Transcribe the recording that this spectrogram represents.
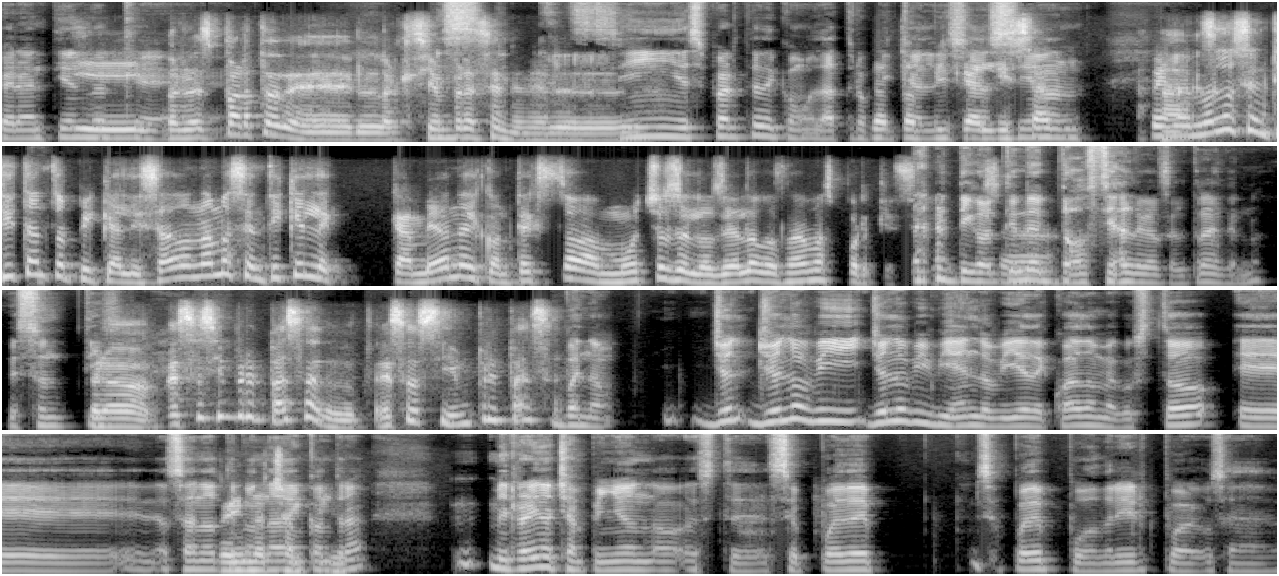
Pero entiendo que. Pero es parte de lo que siempre hacen en el. Sí, es parte de como la tropicalización. pero no lo sentí tan tropicalizado, nada más sentí que le cambiaron el contexto a muchos de los diálogos, nada más porque sí. Digo, tiene dos diálogos el trailer, ¿no? Es un. Pero eso siempre pasa, dude. Eso siempre pasa. Bueno, yo, yo lo vi, yo lo vi bien, lo vi adecuado, me gustó. Eh, o sea, no tengo nada en contra. Mi reino champiñón, ¿no? Este, se puede, se puede podrir, o sea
